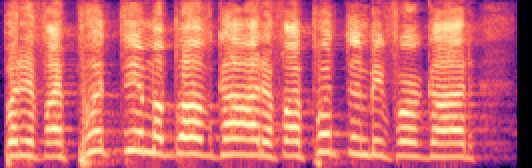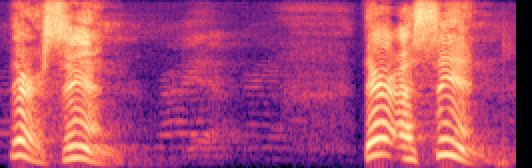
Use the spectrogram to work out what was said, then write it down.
But if I put them above God, if I put them before God, they're a sin. They're a sin.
